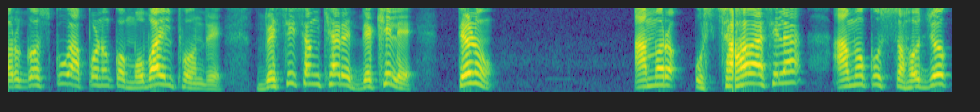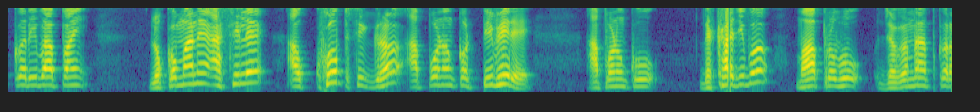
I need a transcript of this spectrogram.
ଅର୍ଗସକୁ ଆପଣଙ୍କ ମୋବାଇଲ ଫୋନ୍ରେ ବେଶୀ ସଂଖ୍ୟାରେ ଦେଖିଲେ ତେଣୁ ଆମର ଉତ୍ସାହ ଆସିଲା ଆମକୁ ସହଯୋଗ କରିବା ପାଇଁ ଲୋକମାନେ ଆସିଲେ ଆଉ ଖୁବ୍ ଶୀଘ୍ର ଆପଣଙ୍କ ଟିଭିରେ ଆପଣଙ୍କୁ ଦେଖାଯିବ ମହାପ୍ରଭୁ ଜଗନ୍ନାଥଙ୍କର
